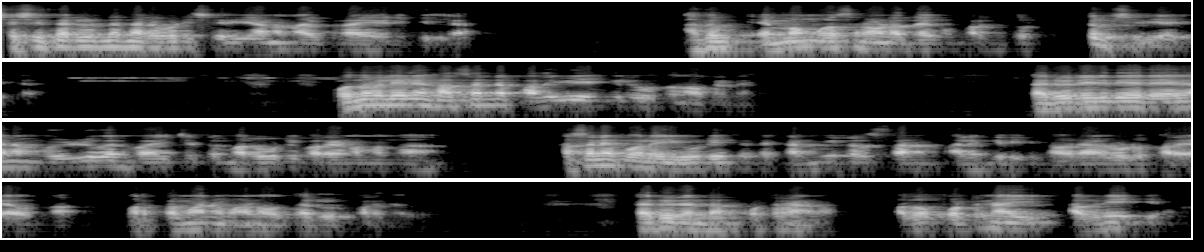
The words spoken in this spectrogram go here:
ശശി തരൂരിന്റെ നടപടി ശരിയാണെന്ന അഭിപ്രായം എനിക്കില്ല. അതും എം എം ഹസനോട് അദ്ദേഹം പറഞ്ഞത് ഒട്ടും ശരിയായില്ല. ഒന്നുമില്ലെങ്കിലും ഹസന്റെ പദവിയെങ്കിലും ഒന്ന് നോക്കട്ടെ. തരൂർ എഴുതിയ ലേഖനം മുഴുവൻ വായിച്ചിട്ട് മറുപടി പറയണമെന്ന് ഹസനെ പോലെ യു ഡി എഫിന്റെ കൺവീനർ സ്ഥാനം അലങ്കരിക്കുന്ന ഒരാളോട് പറയാവുന്ന വർത്തമാനമാണോ തരൂർ പറഞ്ഞത്? തരൂർ എന്താ പൊട്ടനാണോ? അതോ പൊട്ടനായി അഭിനയിക്കുകയാണോ?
